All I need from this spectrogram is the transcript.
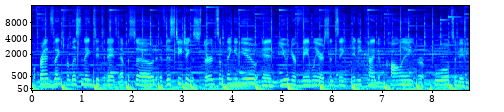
Well, friends, thanks for listening to today's episode. If this teaching stirred something in you and you and your family are sensing any kind of calling or a pull to maybe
